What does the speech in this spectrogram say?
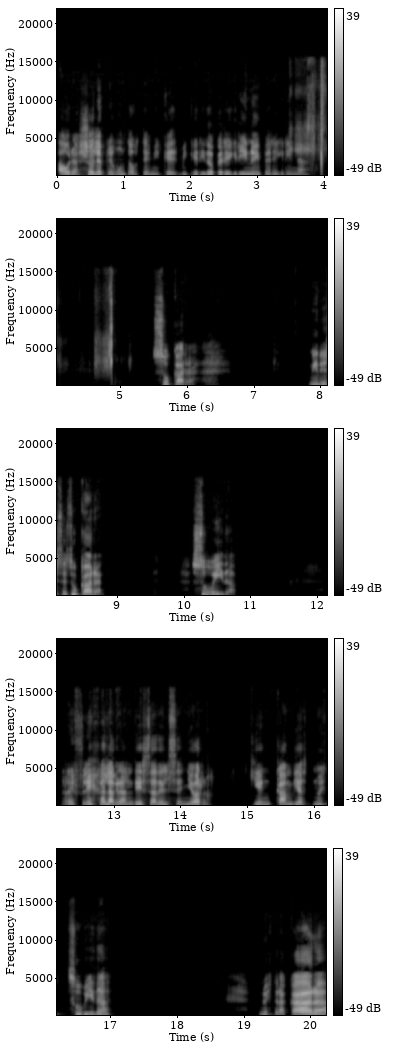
Ahora, yo le pregunto a usted, mi, querido peregrino y peregrina, su cara, mírese su cara, su vida, refleja la grandeza del Señor, quien cambia su vida? Nuestra cara,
